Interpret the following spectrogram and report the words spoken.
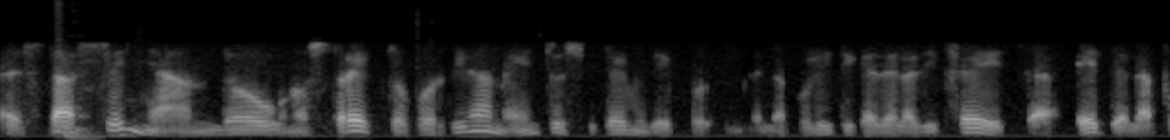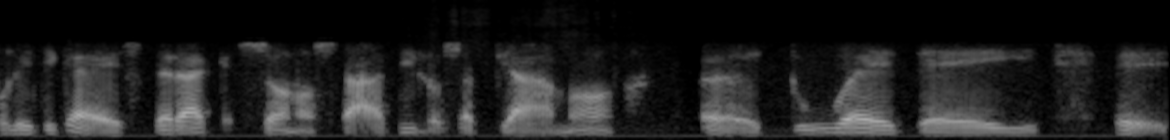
eh, sta segnando uno stretto coordinamento sui temi dei, della politica della difesa e della politica estera che sono stati, lo sappiamo, eh, due dei eh,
